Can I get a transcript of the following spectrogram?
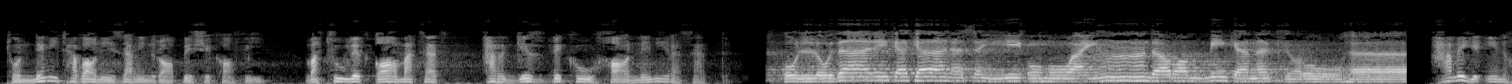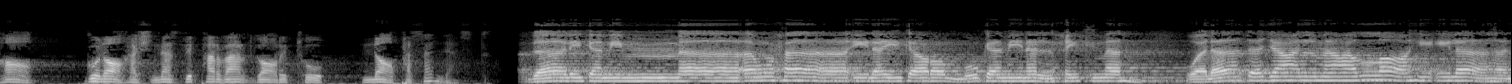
تو نمی‌توانی زمین را بشکافی و طول قامتت هرگز به کوه ها نمی‌رسد. كل ذلك كان سيئه عند ربك مكروها همه اینها گناهش نزد پروردگار تو ناپسند است. ذلك مما اوحى اليك ربك من الحكمه ولا تجعل مع الله إلها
